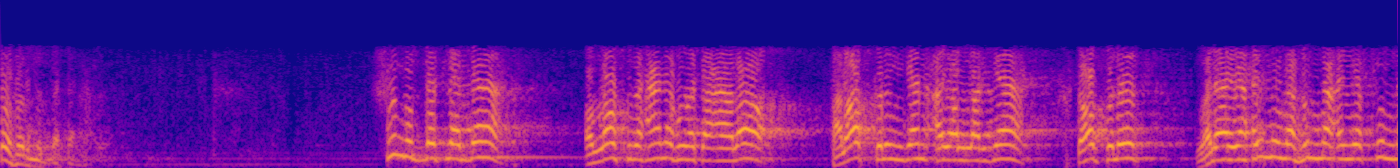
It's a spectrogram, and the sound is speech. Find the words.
to'hr muddati. shu muddatlarda alloh subhanahu va taolo taloq qilingan ayollarga xitob qilib ولا يحل لهن أن يكتمن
